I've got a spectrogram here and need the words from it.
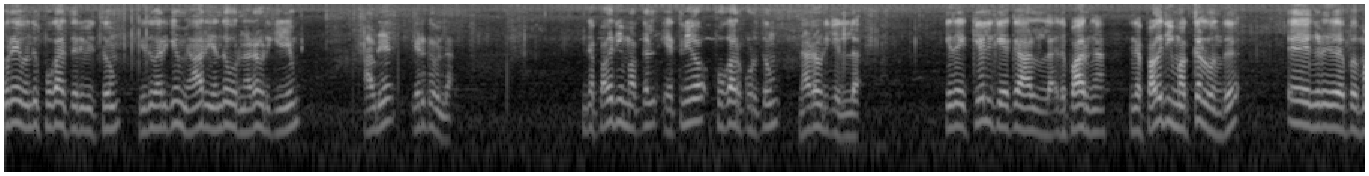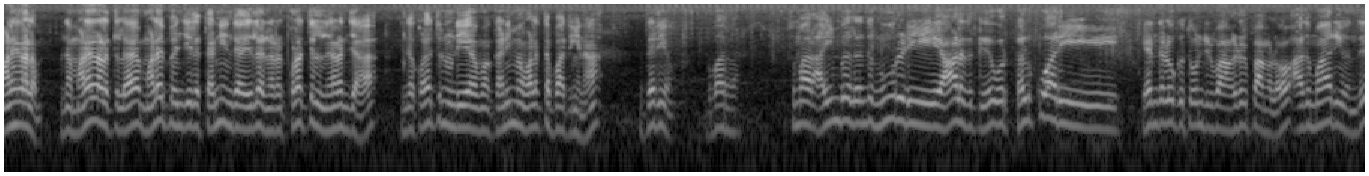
முறை வந்து புகார் தெரிவித்தும் இது வரைக்கும் யாரும் எந்த ஒரு நடவடிக்கையும் அப்படியே எடுக்கவில்லை. இந்த பகுதி மக்கள் எத்தனையோ புகார் கொடுத்தும் நடவடிக்கை இல்லை. இதை கேள்வி கேட்க ஆள் இல்லை. இதை பாருங்கள் இந்த பகுதி மக்கள் வந்து எங்களுக்கு இப்போ மழைக்காலம் இந்த மழை காலத்தில் மழை பெஞ்சில் தண்ணி இந்த இதில் நிற குளத்தில் நிறைஞ்சா இந்த குளத்தினுடைய கனிம வளத்தை பார்த்தீங்கன்னா தெரியும். பாருங்கள் சுமார் ஐம்பதுலேருந்து நூறு அடி ஆழத்துக்கு ஒரு கல்குவாரி எந்த அளவுக்கு தோண்டிடுவாங்க எடுப்பாங்களோ அது மாதிரி வந்து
